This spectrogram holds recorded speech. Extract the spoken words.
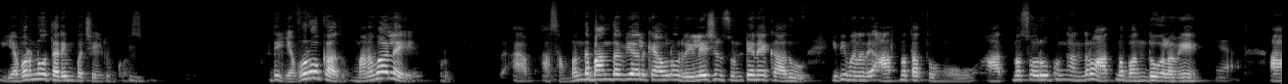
ఎవరినో తరింప చేయడం కోసం అంటే ఎవరో కాదు మన వాళ్ళే ఆ- సంబంధ బాంధవ్యాలు కేవలం రిలేషన్స్ ఉంటేనే కాదు ఇది మనది ఆత్మతత్వము. ఆత్మస్వరూపంగా అందరం ఆత్మ బంధువులమే. ఆ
